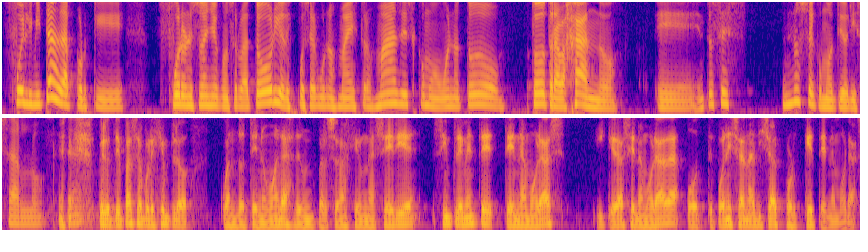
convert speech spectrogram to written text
fue limitada porque fueron esos años de conservatorio, después algunos maestros más, es como, bueno, todo, todo trabajando. Eh, entonces, no sé cómo teorizarlo. O sea, Pero te pasa, por ejemplo, cuando te enamoras de un personaje en una serie, simplemente te enamorás y quedás enamorada o te pones a analizar por qué te enamorás.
